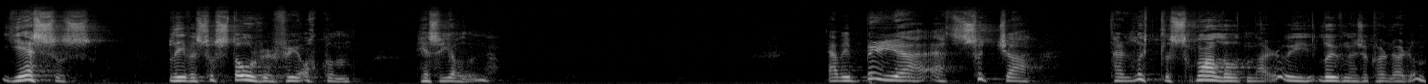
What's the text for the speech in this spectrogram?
Jesus blive så store for åkken hese jølen. Jeg vil begynne at suttja til lytte smålodene i løvene som kvar nøren.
